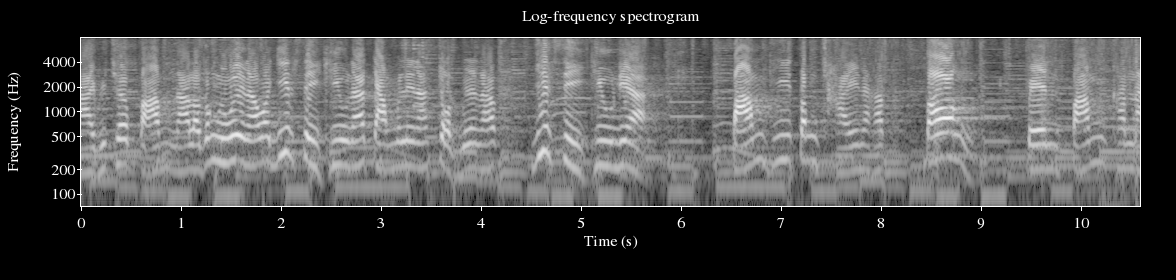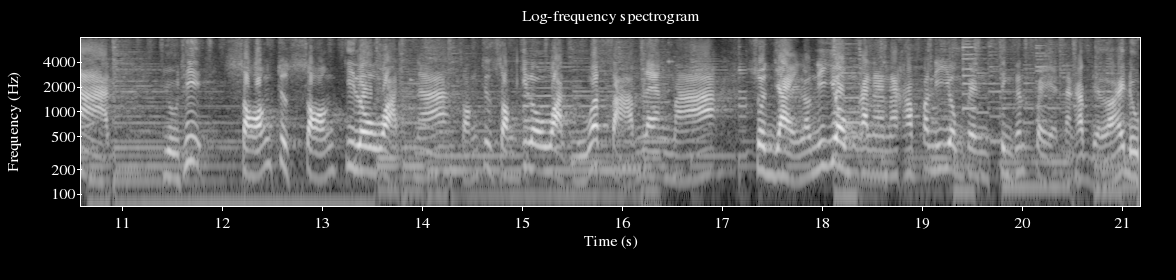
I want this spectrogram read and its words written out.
High Pressure ปั๊มนะ เราต้องรู้เลยนะว่า 24 คิวนะจำไว้เลยนะ จดไว้เลยนะครับ 24 คิวเนี่ย ปั๊มที่ต้องใช้นะครับ ต้องเป็นปั๊มขนาดอยู่ที่ 2.2 กิโลวัตต์นะ 2.2 กิโลวัตต์หรือว่า 3 แรงม้า ส่วนใหญ่เรานิยมกันนะครับก็นิยมเป็นซิงเกิลเฟสนะครับ เดี๋ยวเราให้ดู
